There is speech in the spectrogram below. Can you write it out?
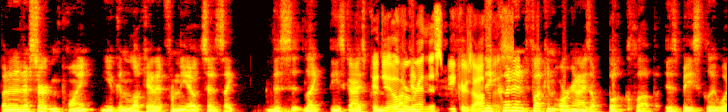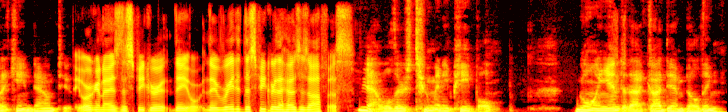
But at a certain point, you can look at it from the outset. It's like this, is like these guys couldn't. they fucking- the speaker's office. They couldn't fucking organize a book club. Is basically what it came down to. They organized the speaker. They they raided the speaker of the house's office. Yeah, well, there's too many people going into that goddamn building.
